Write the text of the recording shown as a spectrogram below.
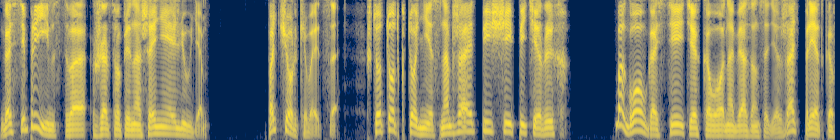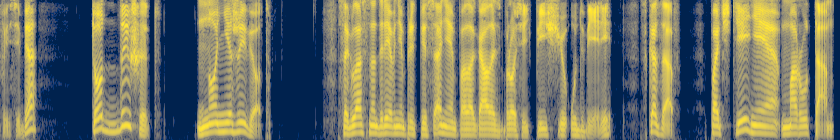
гостеприимство, жертвоприношение людям. Подчеркивается, что тот, кто не снабжает пищей пятерых, богов, гостей, тех, кого он обязан содержать, предков и себя, тот дышит, но не живет. Согласно древним предписаниям полагалось бросить пищу у двери, сказав «почтение марутам»,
